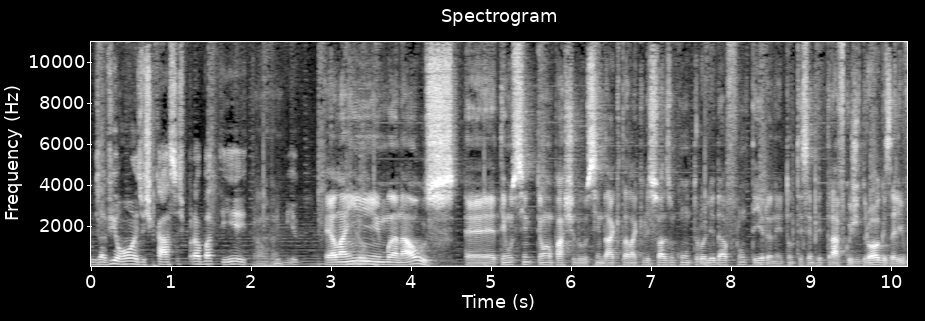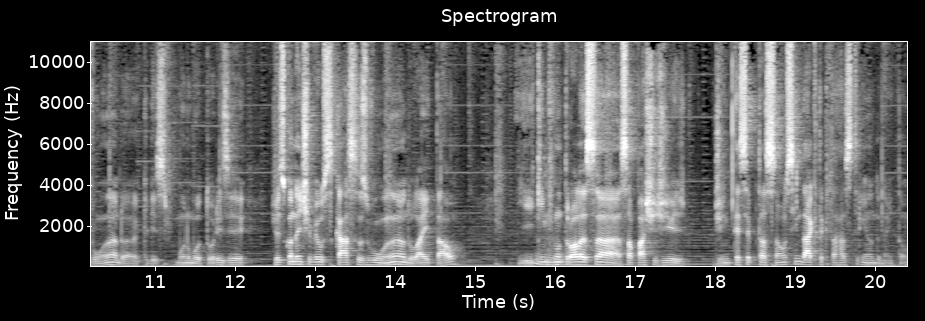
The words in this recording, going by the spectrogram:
os aviões, os caças pra bater e tal, Uhum. inimigo. É lá em Manaus, é, tem, um, tem uma parte do Sindacta lá que eles fazem um controle da fronteira, né? Então tem sempre tráfico de drogas ali voando, aqueles monomotores, e às vezes quando a gente vê os caças voando lá e tal, e quem Uhum. controla essa, essa parte de, de interceptação é o Sindacta que tá rastreando, né? Então,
